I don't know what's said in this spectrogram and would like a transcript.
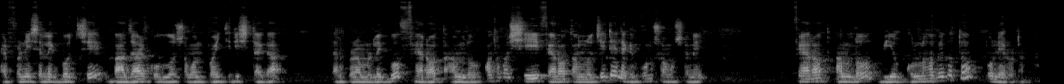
এরপর নিচে লিখব হচ্ছে, বাজার করল সমান পঁয়ত্রিশ টাকা। তারপর আমরা লিখব, ফেরত আনলো। অথবা সেই ফেরত আনলো, যেটাই লেখেন, কোনো সমস্যা নেই। ফেরত আনলো, বিয়োগ করলে হবে কত? পনেরো টাকা।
